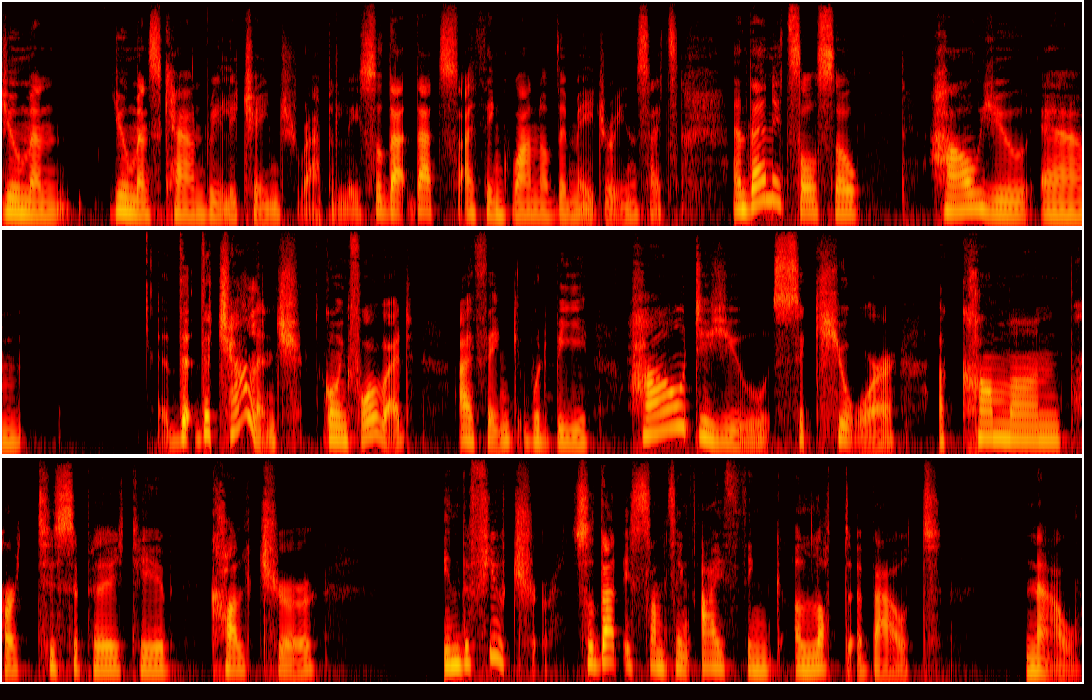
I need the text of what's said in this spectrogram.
Human humans can really change rapidly. So that that's I think one of the major insights. And then it's also how you um, the the challenge going forward. I think would be how do you secure a common participative culture in the future? So that is something I think a lot about now.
